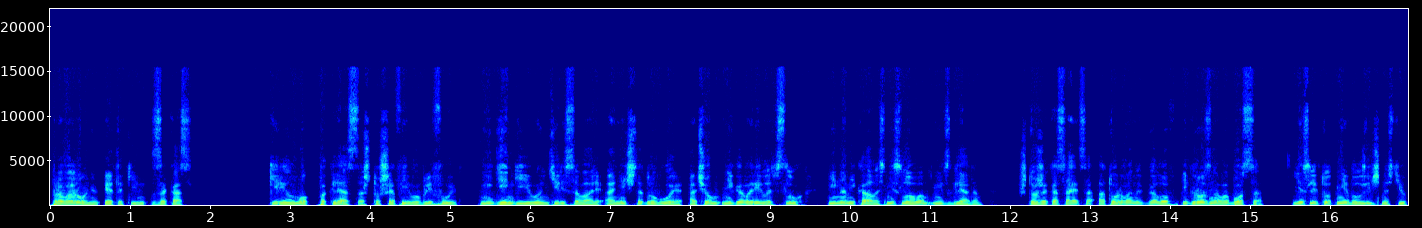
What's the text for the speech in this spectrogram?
провороню этакий заказ. Кирилл мог поклясться, что шеф его блефует. Не деньги его интересовали, а нечто другое, о чем не говорилось вслух, не намекалось ни словом, ни взглядом. Что же касается оторванных голов и грозного босса, если тот не был личностью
